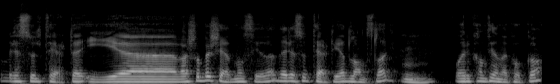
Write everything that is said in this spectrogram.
som resulterte i eh, Vær så beskjeden å si det. Det resulterte i et landslag for kantinekokka.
